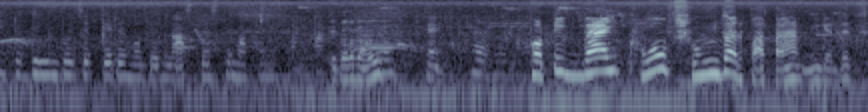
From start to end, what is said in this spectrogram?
একটু ডিম রয়েছে পেটের মধ্যে মানে আস্তে আস্তে মাথায় হ্যাঁ। ফটিক ভাই খুব সুন্দর পাতা দিয়েছে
